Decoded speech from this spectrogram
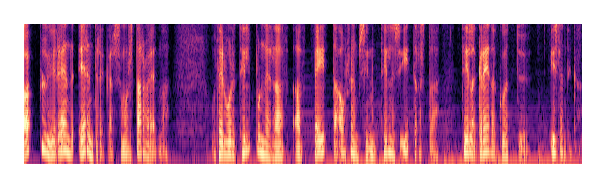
öflugir erindrekar sem voru að starfa hérna. Og þeir voru tilbúinir að, að beita áhrifum sínum til hins ídrasta til að greiða götu Íslandika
